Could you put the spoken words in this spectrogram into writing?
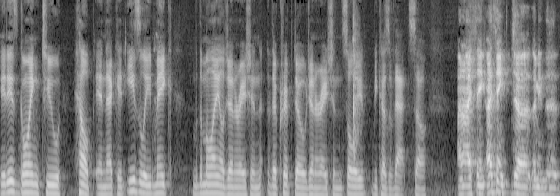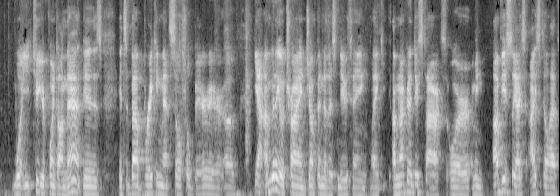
it is going to help. And that could easily make the millennial generation the crypto generation solely because of that. So, and I think, I think, the, I mean, the, what you, to your point on that is it's about breaking that social barrier of yeah i'm going to go try and jump into this new thing. Like i'm not going to do stocks or i mean obviously I, I still have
